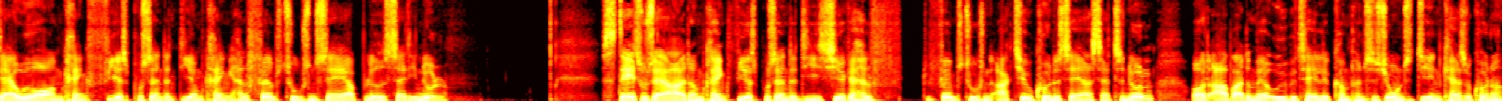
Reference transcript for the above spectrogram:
Derudover omkring 80% af de omkring 90.000 sager blevet sat i nul. Status er, at omkring 80% af de cirka 90.000 aktive kundesager er sat til nul, og at arbejdet med at udbetale kompensation til de inkassokunder,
